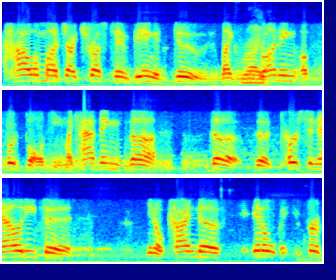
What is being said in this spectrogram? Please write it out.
how much I trust him being a dude, like right. running a football team, like having the the the personality to, you know, kind of, you know, for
